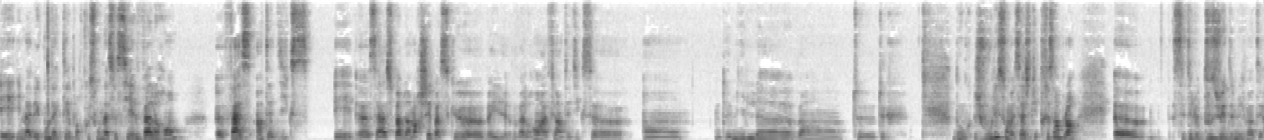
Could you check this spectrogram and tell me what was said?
Et il m'avait contacté pour que son associé Valran euh, fasse un TEDx. Et ça a super bien marché parce que bah, a fait un TEDx en 2022. Donc je vous lis son message qui est très simple. Hein. Euh, c'était le 12 juillet 2021.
